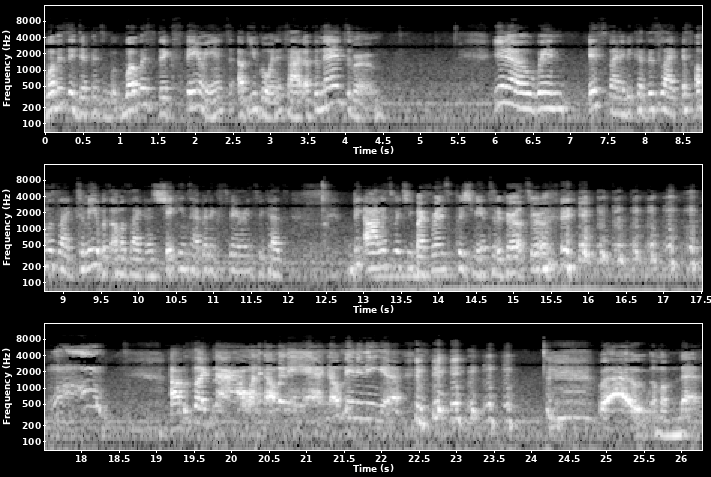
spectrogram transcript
what was the difference, what was the experience of you going inside of the man's room? You know, when it's funny because it's like it's almost like to me it was almost like a shaking type of experience because be honest with you, my friends pushed me into the girls' room. I was like, no, I don't want to go in here. No men in here. Whoa, I'm a mess.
